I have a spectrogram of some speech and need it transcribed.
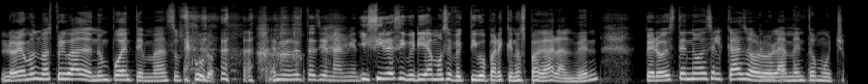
Lo haremos más privado, en un puente más oscuro. en un estacionamiento. Y sí recibiríamos efectivo para que nos pagaran, ¿ven? Pero este no es el caso, lo No, lamento mucho.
